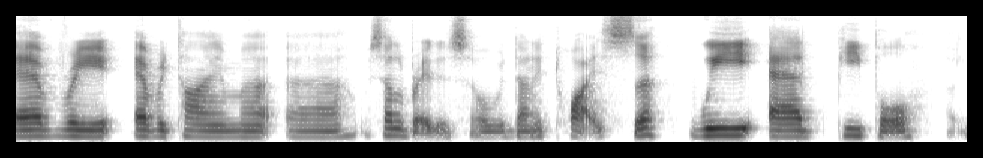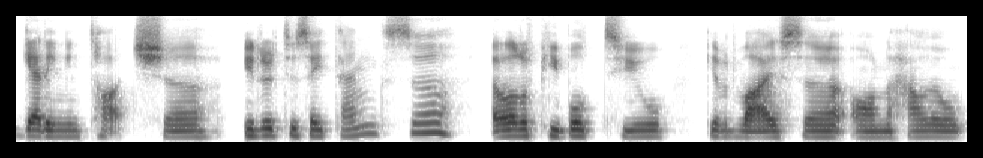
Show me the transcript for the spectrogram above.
every every time uh, uh we celebrated, so we've done it twice. Uh, we had people getting in touch, uh, either to say thanks, a lot of people to give advice on how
